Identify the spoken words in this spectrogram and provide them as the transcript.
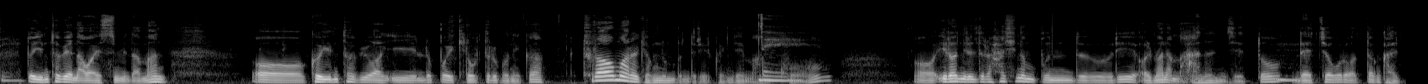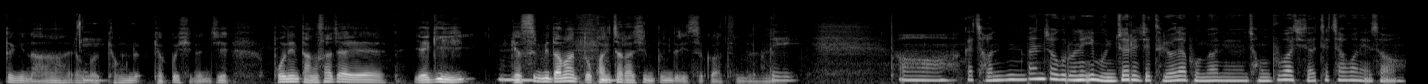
네. 또 인터뷰에 나와 있습니다만, 어, 그 인터뷰와 이 르뽀의 기록들을 보니까 트라우마를 겪는 분들이 굉장히 많고, 네. 어, 이런 일들을 하시는 분들이 얼마나 많은지 또 내적으로 어떤 갈등이나 이런 걸 음. 네. 겪, 겪으시는지 본인 당사자의 얘기겠습니다만 또 관찰하시는 분들이 있을 것 같은데. 음. 네. 어, 그러니까 전반적으로는 이 문제를 이제 들여다보면은 정부와 지자체 차원에서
